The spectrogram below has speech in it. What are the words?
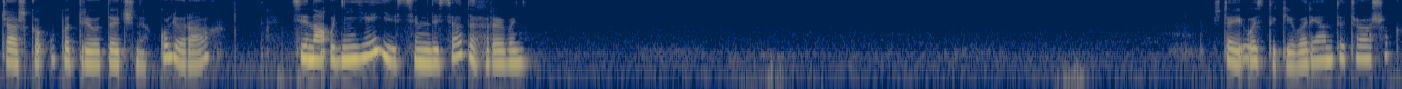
Чашка у патріотичних кольорах. Ціна однієї 70 гривень. Ще й ось такі варіанти чашок.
